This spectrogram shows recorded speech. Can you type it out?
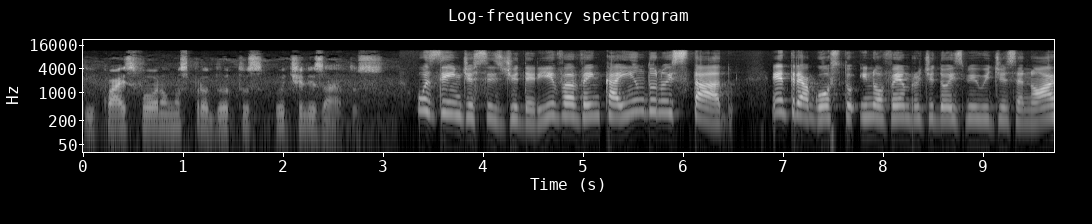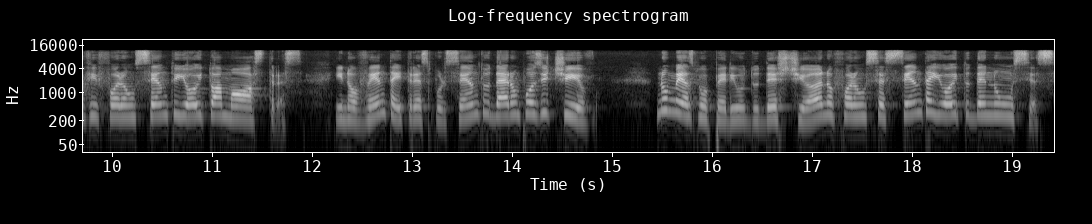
e quais foram os produtos utilizados. Os índices de deriva vêm caindo no estado entre agosto e novembro de 2019, foram 108 amostras e 93% deram positivo. No mesmo período deste ano, foram 68 denúncias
